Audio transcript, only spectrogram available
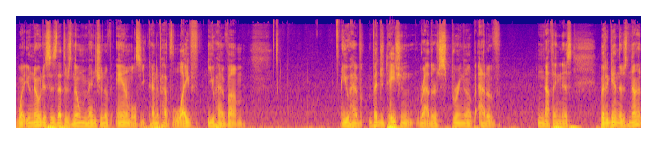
what you'll notice is that there's no mention of animals. You kind of have life, you have um you have vegetation rather spring up out of nothingness. But again, there's not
